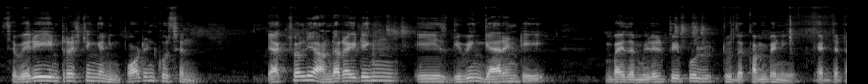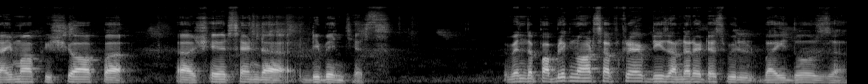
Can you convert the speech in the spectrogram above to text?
It's a very interesting and important question. Actually, underwriting is giving guarantee by the middle people to the company at the time of issue of uh, uh, shares and uh, debentures. When the public not subscribe, these underwriters will buy those uh,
